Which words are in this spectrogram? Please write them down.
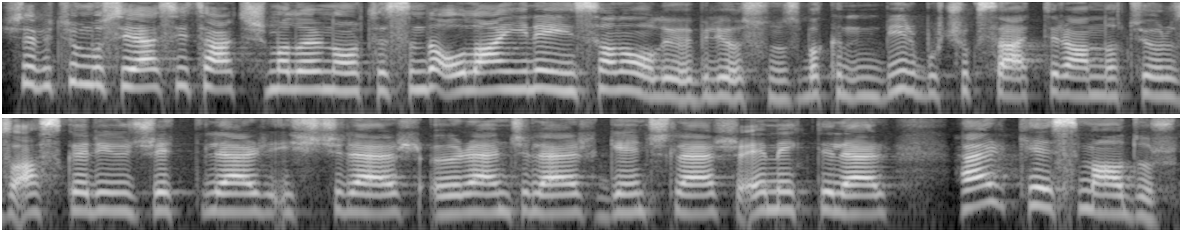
İşte bütün bu siyasi tartışmaların ortasında olan yine insana oluyor biliyorsunuz. Bakın bir buçuk saattir anlatıyoruz. Asgari ücretliler, işçiler, öğrenciler, gençler, emekliler herkes mağdur.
